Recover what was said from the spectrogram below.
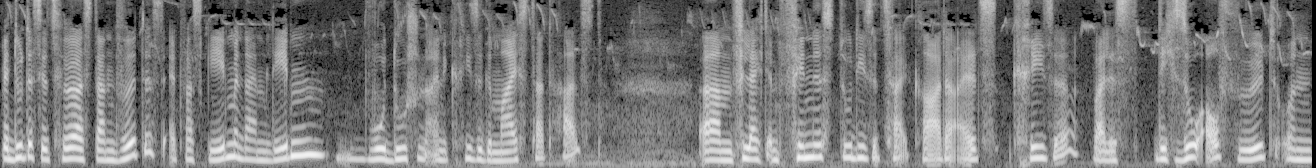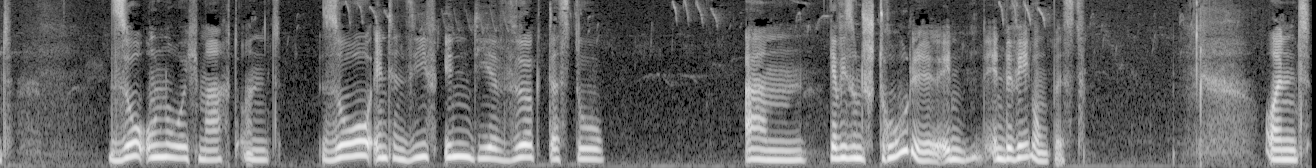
wenn du das jetzt hörst, dann wird es etwas geben in deinem Leben, wo du schon eine Krise gemeistert hast ähm, vielleicht empfindest du diese Zeit gerade als Krise, weil es dich so aufwühlt und so unruhig macht und so intensiv in dir wirkt, dass du ähm, ja wie so ein Strudel in, in Bewegung bist. Und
